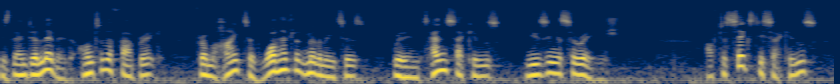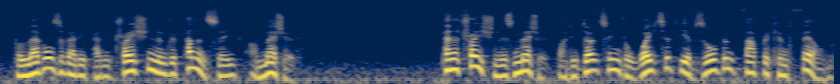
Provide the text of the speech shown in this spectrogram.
is then delivered onto the fabric from a height of 100 millimetres within 10 seconds using a syringe. After 60 seconds, the levels of any penetration and repellency are measured. Penetration is measured by deducting the weight of the absorbent fabric and film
